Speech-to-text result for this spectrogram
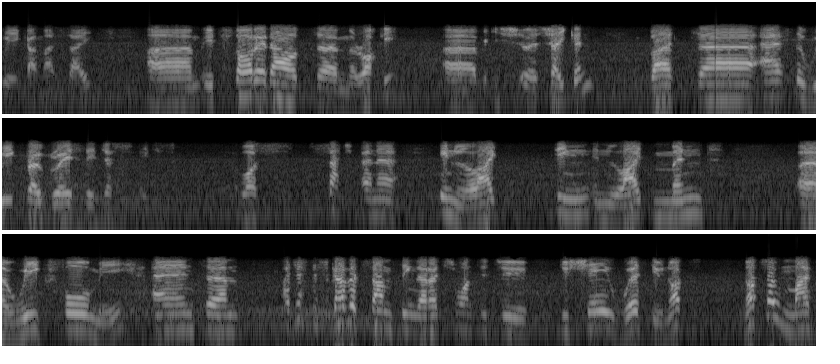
week, I must say. Um, it started out um, rocky, uh, sh- shaken, but uh, as the week progressed, it just it just was such an uh, enlightening enlightenment uh, week for me, and um, I just discovered something that I just wanted to to share with you. Not not so much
